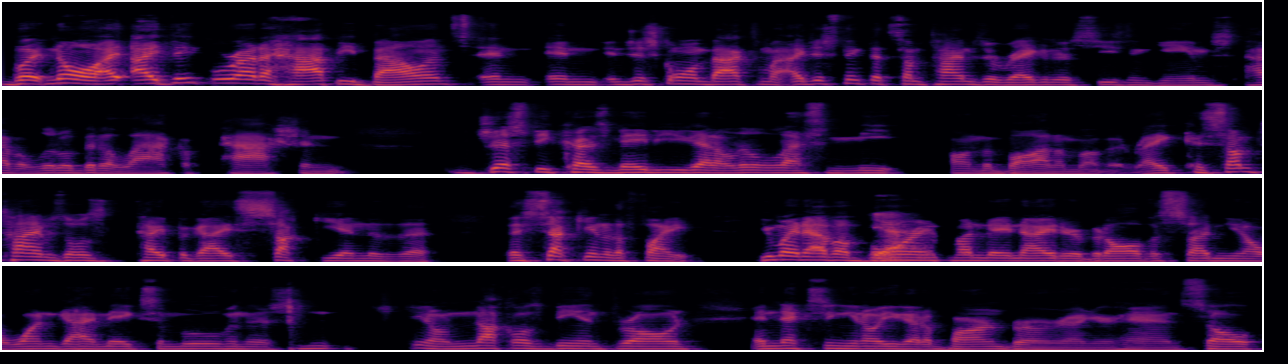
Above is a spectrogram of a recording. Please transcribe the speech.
but no, I, I think we're at a happy balance and, and and just going back to my I just think that sometimes the regular season games have a little bit of lack of passion just because maybe you got a little less meat on the bottom of it, right? Because sometimes those type of guys suck you into the they suck you into the fight. You might have a boring yeah. Monday nighter, but all of a sudden, you know, one guy makes a move and there's you know knuckles being thrown, and next thing you know, you got a barn burner on your hands. So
